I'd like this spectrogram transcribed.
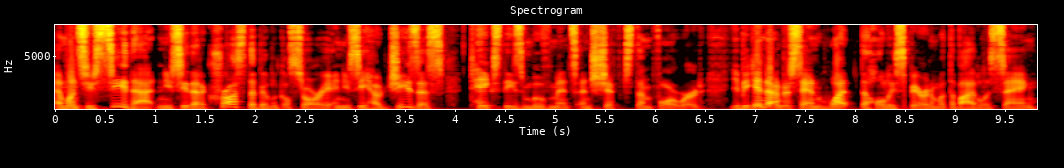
And once you see that, and you see that across the biblical story, and you see how Jesus takes these movements and shifts them forward, you begin to understand what the Holy Spirit and what the Bible is saying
